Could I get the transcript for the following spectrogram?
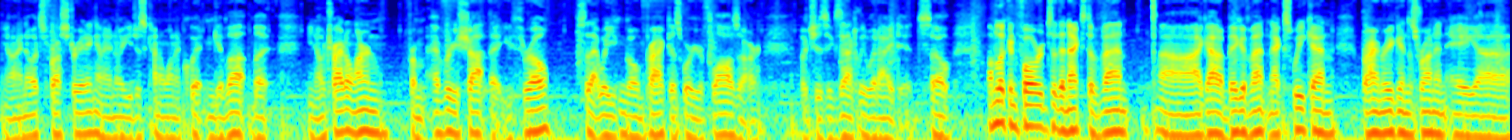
You know, I know it's frustrating and I know you just kind of want to quit and give up, but, you know, try to learn from every shot that you throw so that way you can go and practice where your flaws are, which is exactly what I did. So I'm looking forward to the next event. Uh, I got a big event next weekend. Brian Regan's running a uh,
